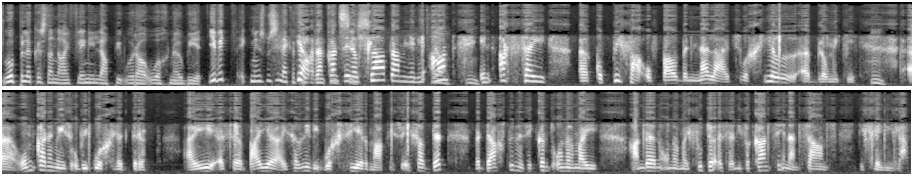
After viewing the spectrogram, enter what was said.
hopelik is dan daai flennie lappie oor haar oog nou beet. Jy weet, ek mens mos nie lekker Ja, dan kan sy nou slaap daarmee in die Ja, aand mm. en as sy 'n uh, kopiva of balbenella het, so geel uh, blommetjie. Mm. Uh hom kan 'n mens op die ooglid drup. Hy is 'n baie hy sal nie die oog seer maak nie. So ek sal dit bedag doen as die kind onder my hande en onder my voete is in die vakansie en dan saans die flennie lap.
